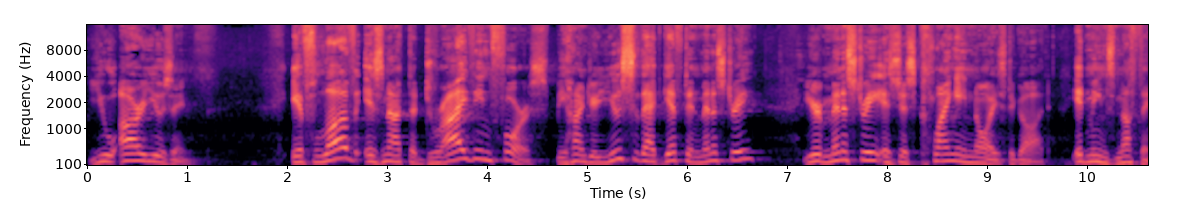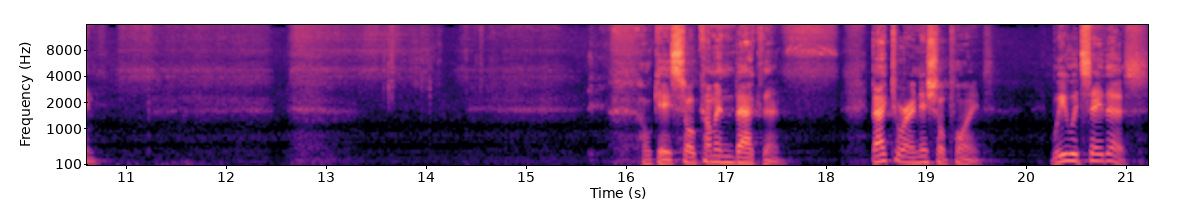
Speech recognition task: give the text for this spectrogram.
you are using. If love is not the driving force behind your use of that gift in ministry, your ministry is just clanging noise to God. It means nothing. Okay, so coming back then, back to our initial point, we would say this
